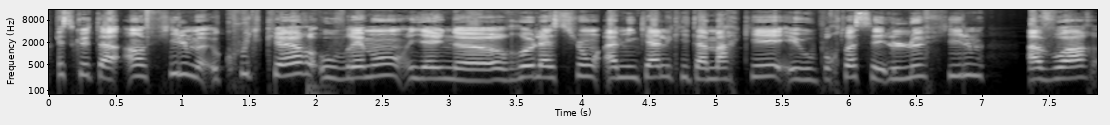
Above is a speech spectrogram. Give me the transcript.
Est-ce que t'as un film coup de cœur où vraiment il y a une euh, relation amicale qui t'a marqué et où pour toi c'est le film à voir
